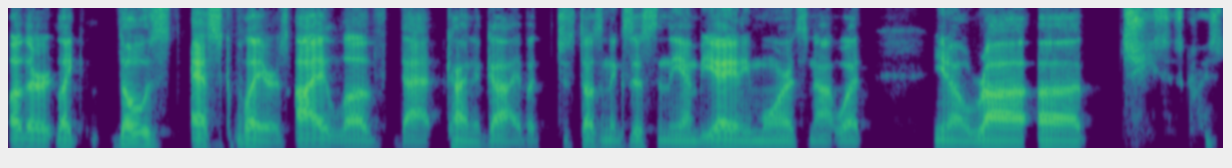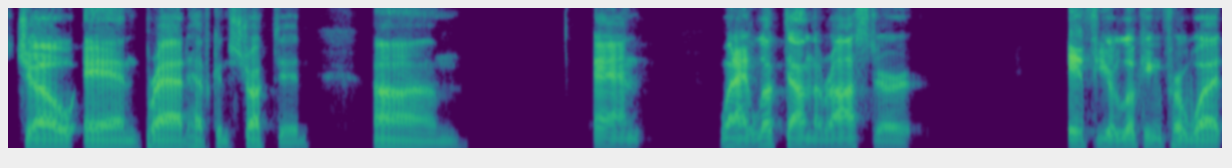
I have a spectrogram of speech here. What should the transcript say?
other like those esque players. I love that kind of guy, but just doesn't exist in the NBA anymore. It's not what you know. Raw. Uh, Jesus Christ, Joe and Brad have constructed. Um, and when I look down the roster, if you're looking for what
